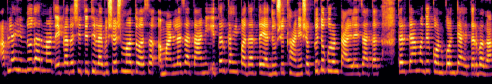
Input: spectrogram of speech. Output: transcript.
आपल्या हिंदू धर्मात एकादशी तिथीला विशेष महत्त्व असं मानलं जातं आणि इतर काही पदार्थ या दिवशी खाणे शक्यतो करून टाळले जातात. तर त्यामध्ये कोणकोणते आहेत तर बघा.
